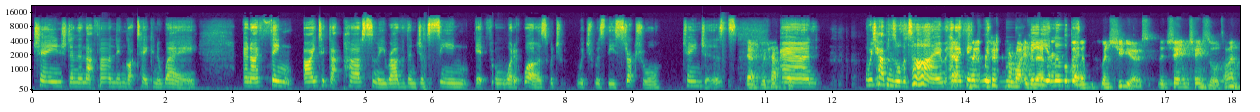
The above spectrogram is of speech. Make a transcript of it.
changed, and then that funding got taken away. And I think I took that personally rather than just seeing it for what it was, which which was these structural changes. Yeah, which happened. and which happens all the time. And yeah, I think with maybe a little bit when, when, studios, it change, changes all the time.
